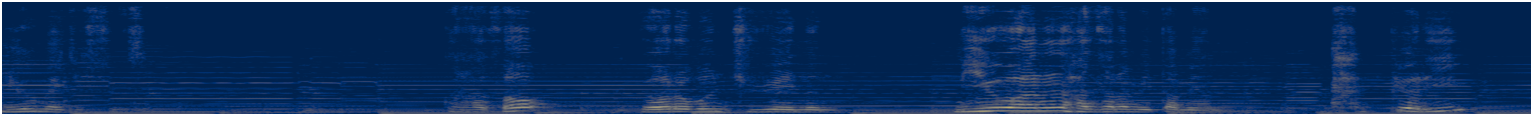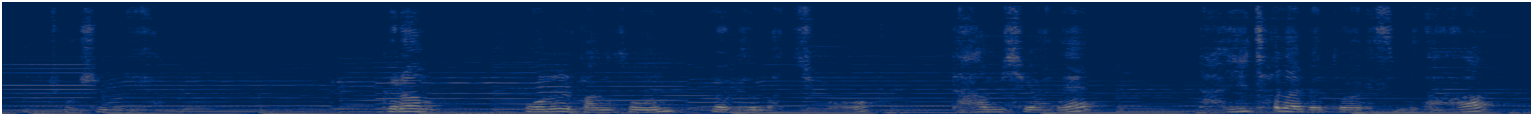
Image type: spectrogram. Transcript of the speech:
위험해질 수 있습니다. 따라서 여러분 주위에 있는 미워하는 한 사람이 있다면 각별히 조심을 해야 합니다. 그럼 오늘 방송은 여기서 마치고 다음 시간에 다시 찾아뵙도록 하겠습니다.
